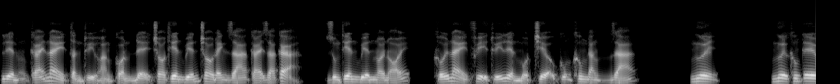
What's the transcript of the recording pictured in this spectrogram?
liền cái này tần thủy hoàng còn để cho thiên biến cho đánh giá cái giá cả, dùng thiên biến nói nói, khối này phỉ thúy liền một triệu cũng không đăng giá. Ngươi ngươi không tê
